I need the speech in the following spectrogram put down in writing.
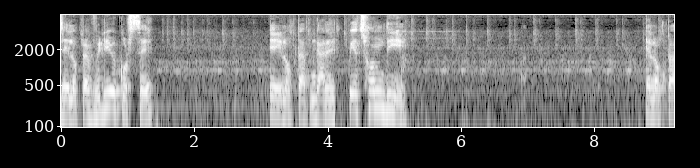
যে লোকটা ভিডিও করছে, এই লোকটা গাড়ির পেছন দিয়ে এ লোকটা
